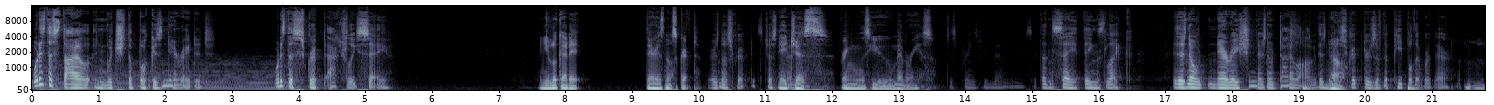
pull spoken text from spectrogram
What is the style in which the book is narrated? What does the script actually say? When you look at it, there is no script. There is no script. It's just It just brings you memories. It just brings me memories. It doesn't say things like there's no narration, there's no dialogue, there's no, No. descriptors of the people that were there. Mm-mm.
